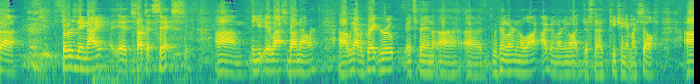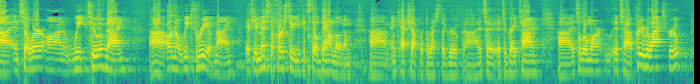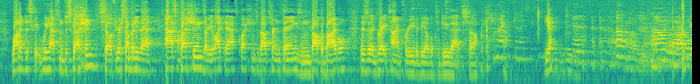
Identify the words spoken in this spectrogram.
uh, Thursday night. It starts at 6. Um, it, it, lasts about an hour. Uh, we have a great group. It's been uh, uh we've been learning a lot. I've been learning a lot just uh, teaching it myself. Uh, and so we're on week two of nine, or no, week three of nine. If you missed the first two, you can still download them um, and catch up with the rest of the group. it's a it's a great time. it's a little more. It's a pretty relaxed group a lot of dis- we have some discussion. So if you're somebody that has questions or you like to ask questions about certain things and about the Bible, this is a great time for you to be able to do that. So, Hi, can I say something? Yeah. Um, oh no! Oh no!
